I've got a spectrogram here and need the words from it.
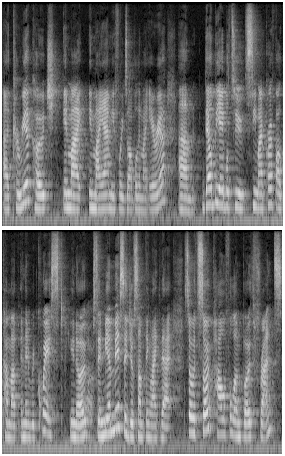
a career coach in my in miami for example in my area um, they'll be able to see my profile come up and then request you know send me a message or something like that. So it's so powerful on both fronts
